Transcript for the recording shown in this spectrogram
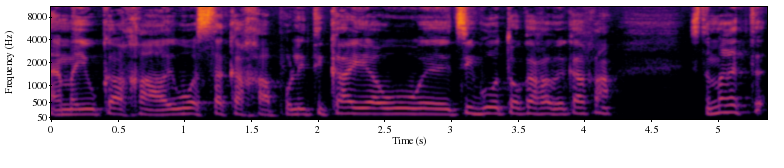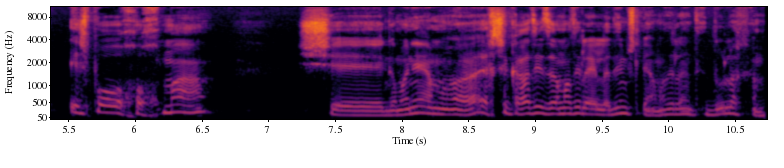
הם היו ככה, הוא עשה ככה, הפוליטיקאי ההוא, הציגו אותו ככה וככה. זאת אומרת, יש פה חוכמה שגם אני, איך שקראתי את זה, אמרתי לילדים שלי, אמרתי להם, תדעו לכם,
